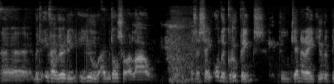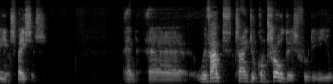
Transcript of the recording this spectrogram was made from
Uh, but if I were the EU, I would also allow, as I say, other groupings to generate European spaces. And uh, without trying to control this through the EU.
